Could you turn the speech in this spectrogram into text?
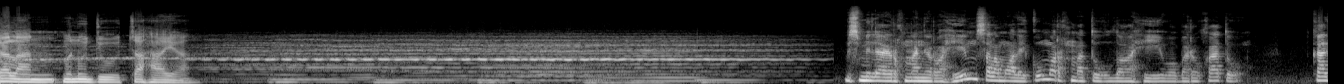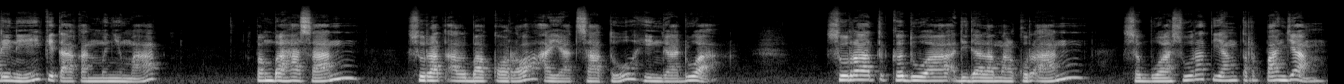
Jalan menuju cahaya. Bismillahirrahmanirrahim. Assalamualaikum warahmatullahi wabarakatuh. Kali ini kita akan menyimak pembahasan surat Al-Baqarah ayat 1 hingga 2. Surat kedua di dalam Al-Quran, sebuah surat yang terpanjang,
